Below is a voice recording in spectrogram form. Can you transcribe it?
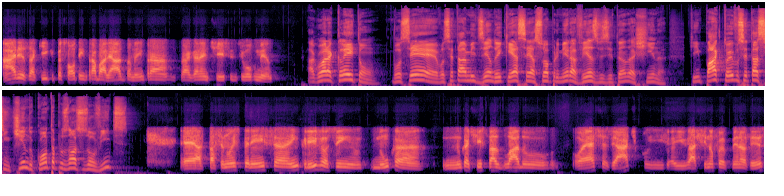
áreas aqui que o pessoal tem trabalhado também para garantir esse desenvolvimento. Agora, Clayton, você você estava me dizendo aí que essa é a sua primeira vez visitando a China. Que impacto aí você está sentindo? Conta para os nossos ouvintes. É, está sendo uma experiência incrível, assim, nunca nunca tinha estado do lado oeste asiático e, e a China foi a primeira vez.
